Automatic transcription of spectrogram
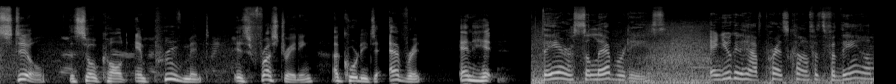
Still, the so-called improvement is frustrating, according to Everett and Hinton. They are celebrities and you can have press conference for them.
